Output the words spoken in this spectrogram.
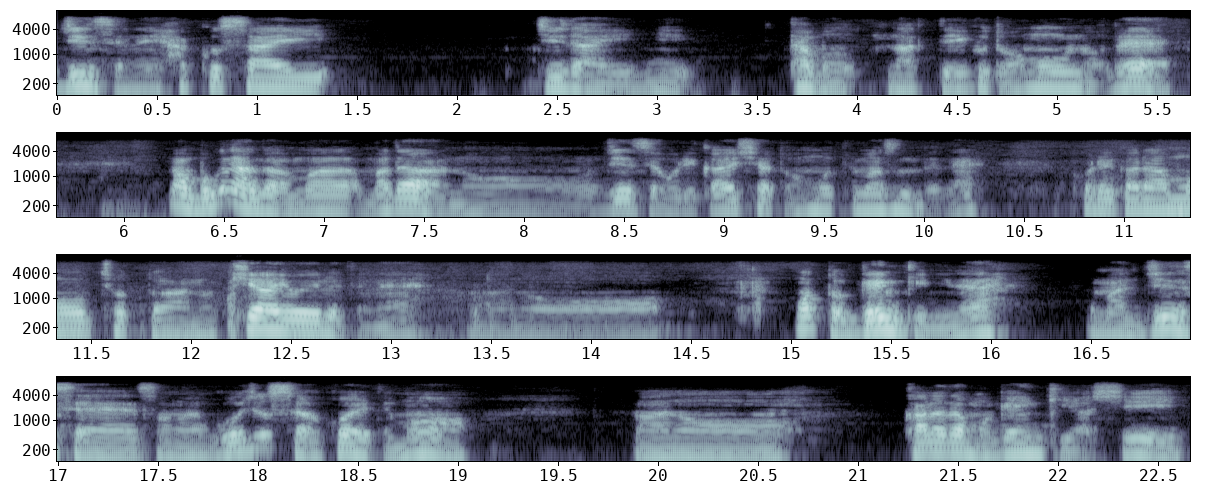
人生ね、100歳時代に多分なっていくと思うので、まあ僕なんかはままだあの人生折り返しやと思ってますんでね、これからもうちょっとあの気合を入れてね、あのもっと元気にね、まあ人生その50歳を超えても、あの体も元気やし、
